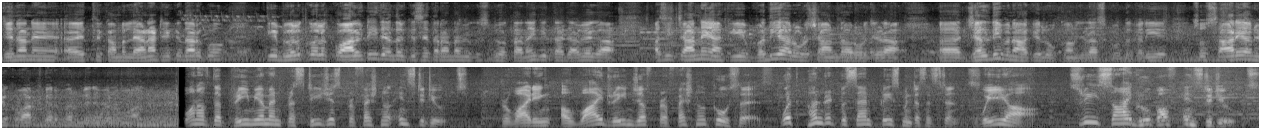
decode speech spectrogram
ਜਿਨ੍ਹਾਂ ਨੇ ਅ, ਇੱਥੇ ਕੰਮ ਲੈਣਾ ਠੇਕੇਦਾਰ ਕੋ ਕਿ ਬਿਲਕੁਲ ਕੁਆਲਿਟੀ ਦੇ ਅੰਦਰ ਕਿਸੇ ਤਰ੍ਹਾਂ ਦਾ ਵੀ ਕੁਝ ਸਮਝੌਤਾ ਨਹੀਂ ਕੀਤਾ ਜਾਵੇਗਾ ਅਸੀਂ ਚਾਹੁੰਦੇ ਹਾਂ ਕਿ ਇਹ ਵਧੀਆ ਰੋਡ ਸ਼ਾਨਦਾਰ ਰੋਡ ਜਿਹੜਾ ਅ, ਜਲਦੀ ਬਣਾ ਕੇ ਲੋਕਾਂ ਨੂੰ ਜਿਹੜਾ ਸਪੁਰਦ ਕਰੀਏ ਸੋ ਸਾਰਿਆਂ ਨੂੰ ਇੱਕ ਵਾਰ ਫਿਰ ਫਿਰ ਮੇਰੇ ਵੱਲੋਂ ਮੁਬਾਰਕ one of the premium and prestigious professional institutes, providing a wide range of professional courses with 100% placement assistance. We are Sri Sai Group of Institutes,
